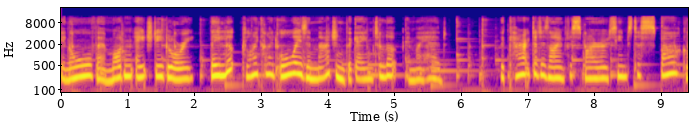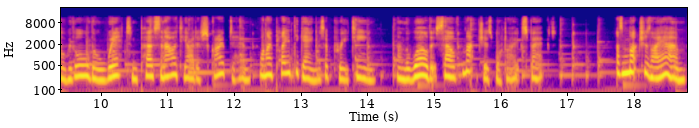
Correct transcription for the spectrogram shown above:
in all their modern HD glory, they look like I'd always imagined the game to look in my head. The character design for Spyro seems to sparkle with all the wit and personality I'd ascribed to him when I played the game as a pre-teen, and the world itself matches what I expect. As much as I am,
